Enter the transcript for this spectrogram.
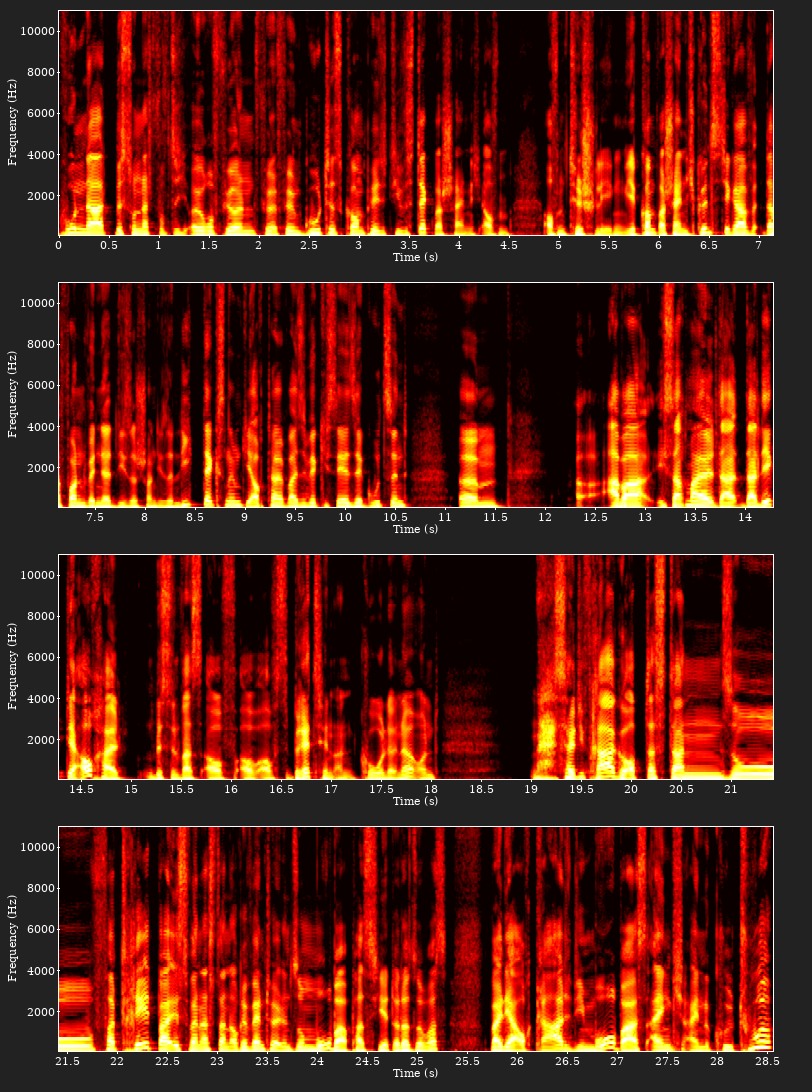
100 bis 150 Euro für ein, für, für ein gutes kompetitives Deck wahrscheinlich auf dem, Tisch legen. Ihr kommt wahrscheinlich günstiger davon, wenn ihr diese schon diese League-Decks nimmt, die auch teilweise wirklich sehr, sehr gut sind. Ähm, äh, aber ich sag mal, da, da legt ihr auch halt ein bisschen was auf, auf, aufs Brett hin an Kohle, ne? Und es ist halt die Frage, ob das dann so vertretbar ist, wenn das dann auch eventuell in so einem MOBA passiert oder sowas. Weil ja auch gerade die MOBAs eigentlich eine Kultur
